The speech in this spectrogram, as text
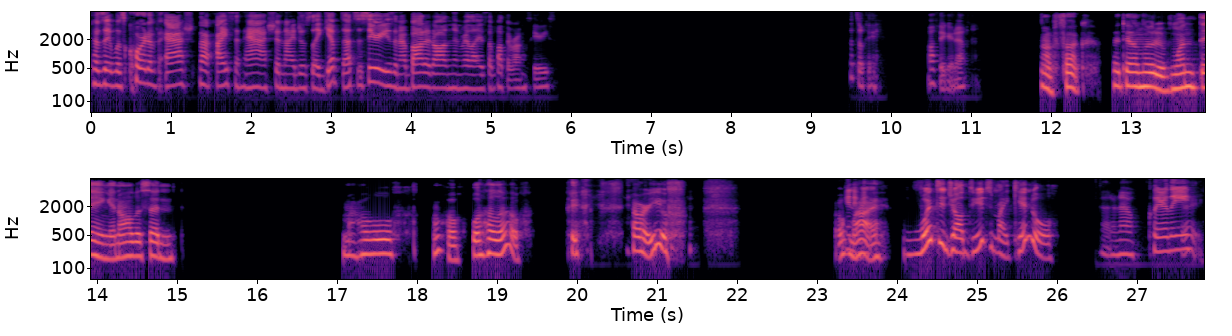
because it was Court of Ash, uh, Ice and Ash, and I just like, yep, that's a series, and I bought it all, and then realized I bought the wrong series. That's okay. I'll figure it out. Oh fuck. I downloaded one thing and all of a sudden my whole oh well hello. How are you? Oh Anyway. my. What did y'all do to my Kindle? I don't know. Clearly, Hey.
